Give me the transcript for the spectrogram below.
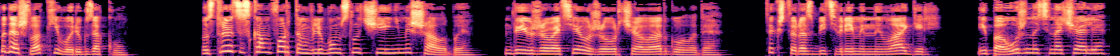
подошла к его рюкзаку. Устроиться с комфортом в любом случае не мешало бы, да и в животе уже урчало от голода. Так что разбить временный лагерь и поужинать вначале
